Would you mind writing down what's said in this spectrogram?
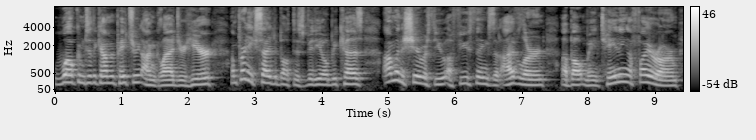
Welcome to the Common Patriot. I'm glad you're here. I'm pretty excited about this video because I'm going to share with you a few things that I've learned about maintaining a firearm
